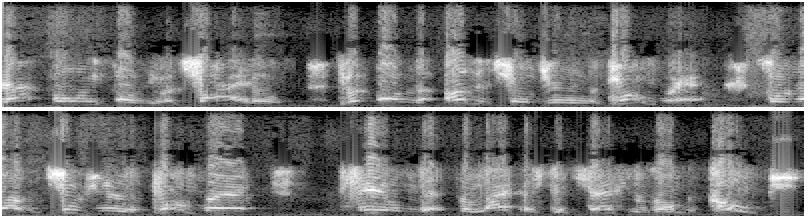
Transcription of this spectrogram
not only on your child, but on the other children in the program. So now the children in the program feel that the lack of success is on the coach.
